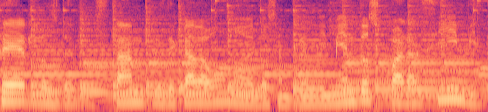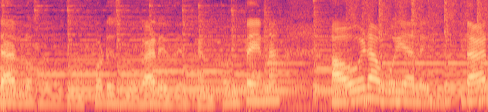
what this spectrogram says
ser los degustantes de cada uno de los emprendimientos para así invitarlos a los mejores lugares del Cantón Tena, ahora voy a degustar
